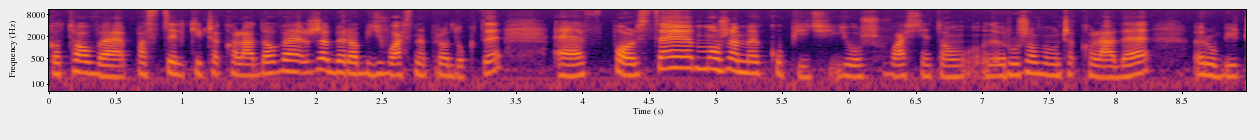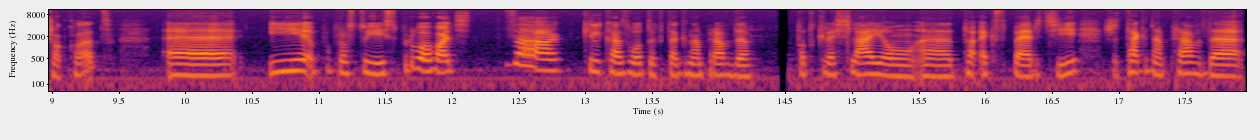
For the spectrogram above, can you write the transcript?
gotowe pastylki czekoladowe, żeby robić własne produkty. W możemy kupić już właśnie tą różową czekoladę Ruby Chocolate e, i po prostu jej spróbować za kilka złotych tak naprawdę podkreślają to eksperci, że tak naprawdę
